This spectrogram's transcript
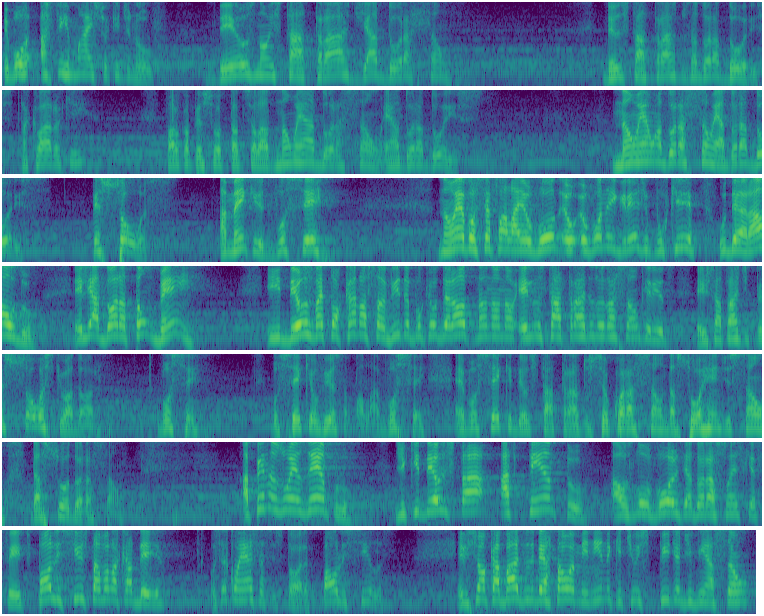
Eu vou afirmar isso aqui de novo. Deus não está atrás de adoração. Deus está atrás dos adoradores. Está claro aqui? Fala com a pessoa que está do seu lado. Não é adoração, é adoradores. Não é uma adoração, é adoradores. Pessoas. Amém, querido? Você. Não é você falar, eu vou, eu, eu vou na igreja porque o Deraldo, ele adora tão bem. E Deus vai tocar a nossa vida porque o Deraldo. Não, não, não. Ele não está atrás de adoração, queridos. Ele está atrás de pessoas que o adoram. Você. Você que ouviu essa palavra, você. É você que Deus está atrás do seu coração, da sua rendição, da sua adoração. Apenas um exemplo de que Deus está atento aos louvores e adorações que é feito. Paulo e Silas estavam na cadeia. Você conhece essa história? Paulo e Silas. Eles tinham acabado de libertar uma menina que tinha um espírito de adivinhação.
